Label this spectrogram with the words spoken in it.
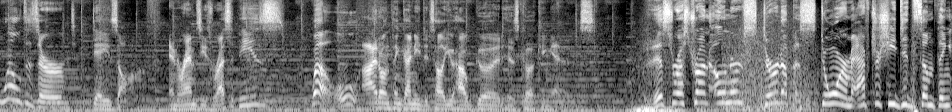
well deserved days off. And Ramsay's recipes? Well, I don't think I need to tell you how good his cooking is. This restaurant owner stirred up a storm after she did something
